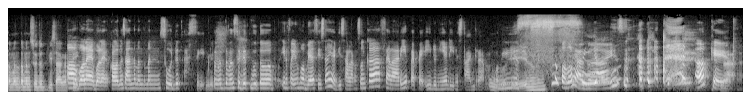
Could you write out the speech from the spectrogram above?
teman-teman sudut bisa ngerti. Oh boleh boleh. Kalau misalnya teman-teman sudut asik, Yes. teman-teman sudut butuh info-info beasiswa ya bisa langsung ke Velari PPI Dunia di Instagram. Oh, yes. Follow ya guys. Oke. Nah,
